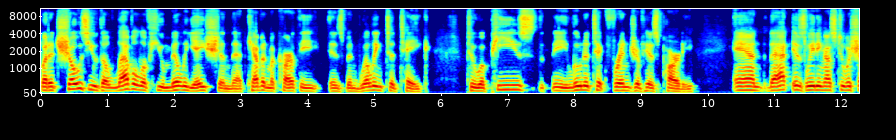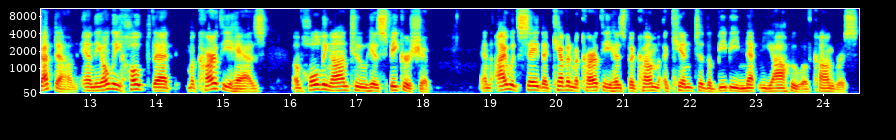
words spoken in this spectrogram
But it shows you the level of humiliation that Kevin McCarthy has been willing to take to appease the lunatic fringe of his party and that is leading us to a shutdown. And the only hope that McCarthy has of holding on to his speakership, and I would say that Kevin McCarthy has become akin to the Bibi Netanyahu of Congress,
